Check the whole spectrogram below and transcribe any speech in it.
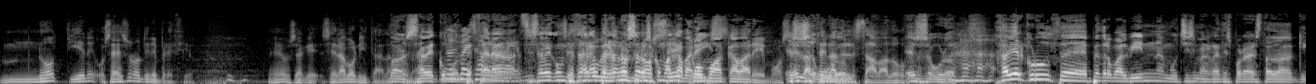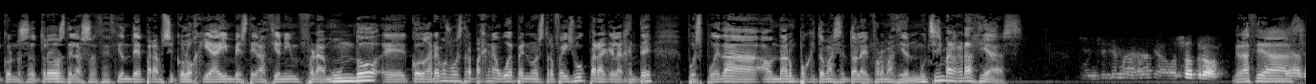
no tiene, o sea, eso no tiene precio. ¿eh? O sea que será bonita la Bueno, se sabe cómo empezará, aburrir. se sabe cómo empezará, pero no sabes cómo sé acabaréis. cómo acabaremos, ¿eh? Eso la cena seguro. del sábado. Eso seguro. Javier Cruz, eh, Pedro Balbín, muchísimas gracias por haber estado aquí con nosotros de la Asociación de Parapsicología e Investigación Inframundo. Eh, colgaremos vuestra página web en nuestro Facebook para que la gente pues pueda ahondar un poquito más en toda la información. Muchísimas gracias. Muchísimas gracias a vosotros. Gracias.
